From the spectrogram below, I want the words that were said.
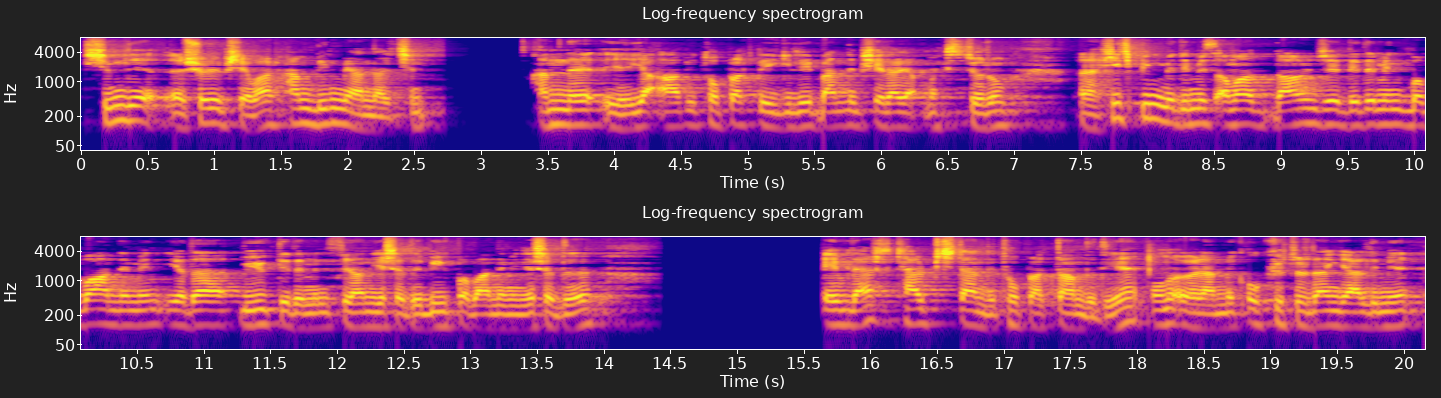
Şimdi e, şöyle bir şey var. Hem bilmeyenler için hem de e, ya abi toprakla ilgili ben de bir şeyler yapmak istiyorum. E, hiç bilmediğimiz ama daha önce dedemin, babaannemin ya da büyük dedemin falan yaşadığı, büyük babaannemin yaşadığı evler kerpiçtendi, topraktandı diye onu öğrenmek, o kültürden geldiğimi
